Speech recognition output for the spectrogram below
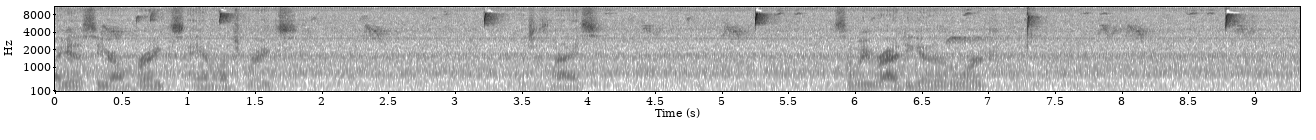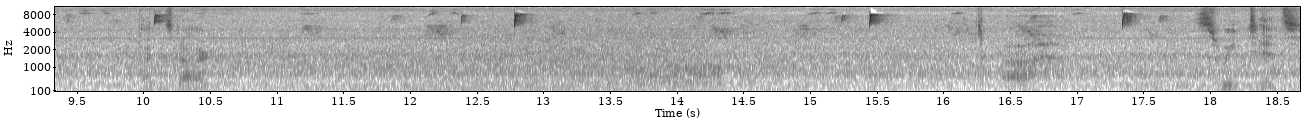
I get to see her on breaks and lunch breaks, which is nice. So we ride together to work, a stellar. Sweet tits.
